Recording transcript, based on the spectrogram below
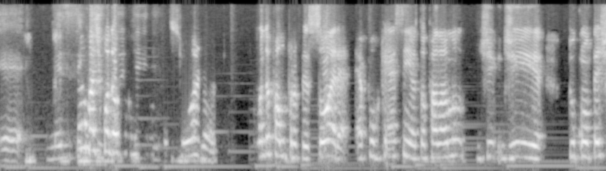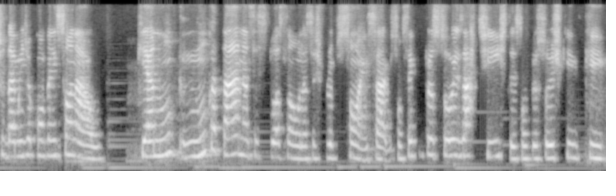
é, nesse sentido. Não, mas quando eu falo professora, quando eu falo professora, é porque assim, eu estou falando de, de, do contexto da mídia convencional, que é nunca, nunca tá nessa situação, nessas profissões, sabe? São sempre pessoas artistas, são pessoas que, que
